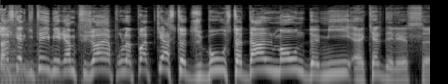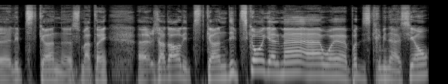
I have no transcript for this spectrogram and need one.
Pascal Guité et Myriam Fugère pour le podcast du Boost dans le monde de mi. Euh, quel délice, euh, les petites connes euh, ce matin. J'adore les petites connes. Des petits cons également, hein, ouais, pas de discrimination.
